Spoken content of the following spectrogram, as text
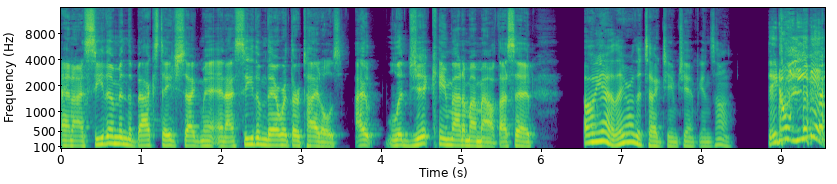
And I see them in the backstage segment and I see them there with their titles. I legit came out of my mouth. I said, "Oh yeah, they are the tag team champions, huh?" They don't need it.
